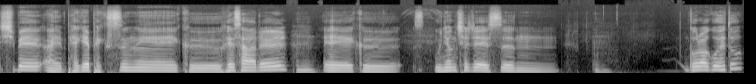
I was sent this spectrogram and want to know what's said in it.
10의 아니 100의 백승의 그 회사를 음. 에그 운영 체제에 쓴 음. 거라고 해도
